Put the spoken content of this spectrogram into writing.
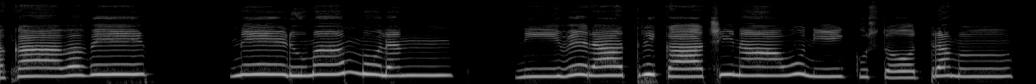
దేవ కావవే. నేడు మమ్ములన్ నీవే రాత్రి కాచినావు నీకు స్తోత్రము.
